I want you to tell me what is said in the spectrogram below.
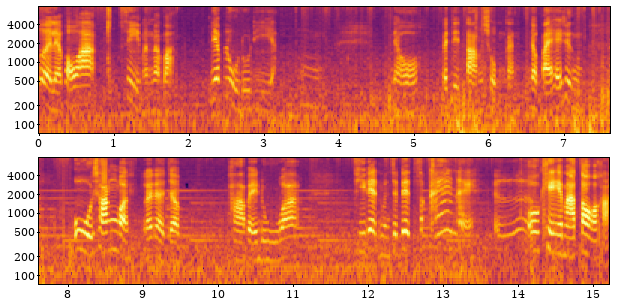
สวยเลยเพราะว่าสีมันแบบว่า เรียบหรูดูดีอะอืมเดี๋ยวไปติดตามชมกัน เดี๋ยวไปให้ถึง อู่ช่างก่อน แล้วเดี๋ยวจะพาไปดูว่า ทีเด็ดมันจะเด็ดสักแค่ไหน เออ โอเคมาต่อค่ะ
